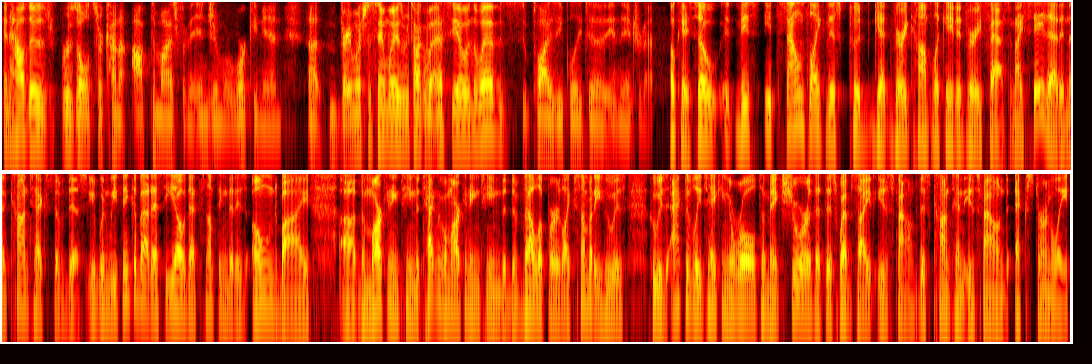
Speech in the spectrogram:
and how those results are kind of optimized for the engine we're working in. Uh, very much the same way as we talk about SEO in the web, it applies equally to in the intranet. Okay, so this it sounds like this could get very complicated very fast, and I say that in the context of this. When we think about SEO, that's something that is owned by uh, the marketing team, the technical marketing team, the developer, like somebody who is who is actively taking a role to make sure that this website is found, this content is found externally.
